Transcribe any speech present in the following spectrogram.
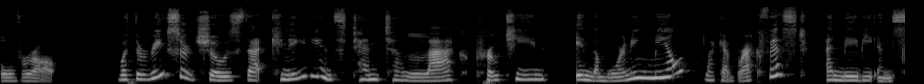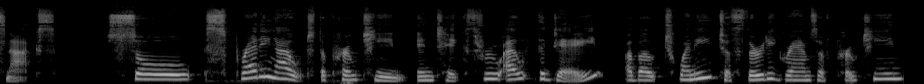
overall. What the research shows that Canadians tend to lack protein in the morning meal, like at breakfast, and maybe in snacks. So, spreading out the protein intake throughout the day, about 20 to 30 grams of protein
